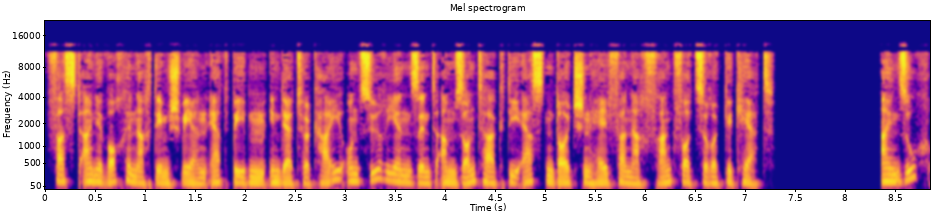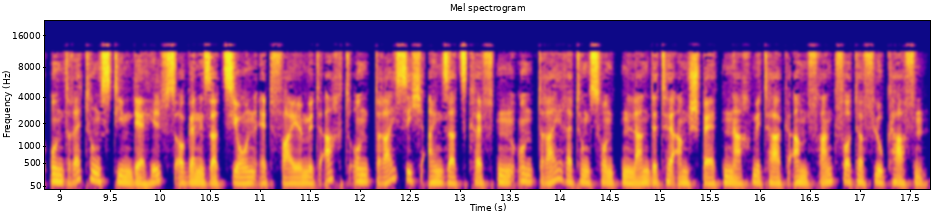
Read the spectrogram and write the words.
Fast eine Woche nach dem schweren Erdbeben in der Türkei und Syrien sind am Sonntag die ersten deutschen Helfer nach Frankfurt zurückgekehrt. Ein Such- und Rettungsteam der Hilfsorganisation EdFire mit 38 Einsatzkräften und drei Rettungshunden landete am späten Nachmittag am Frankfurter Flughafen.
